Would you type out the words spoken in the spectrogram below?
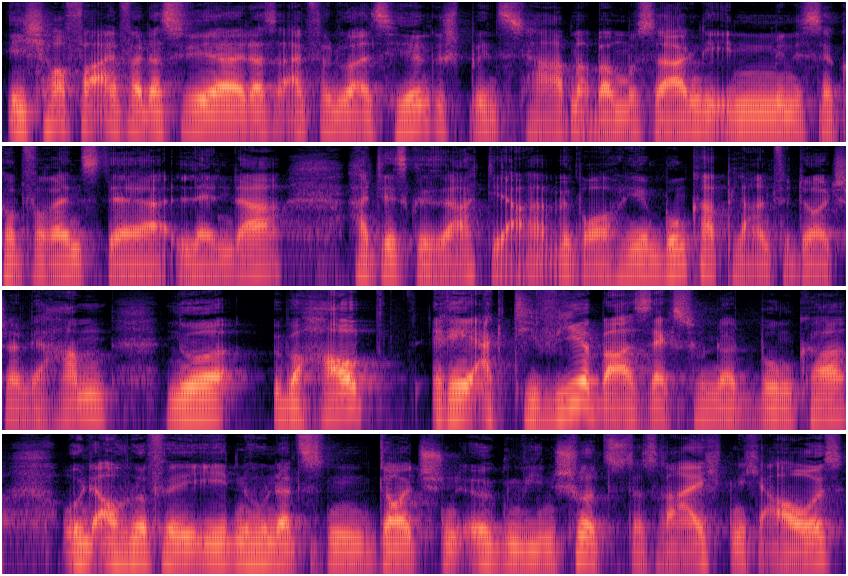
Ich hoffe einfach, dass wir das einfach nur als Hirngespinst haben. Aber muss sagen, die Innenministerkonferenz der Länder hat jetzt gesagt, ja, wir brauchen hier einen Bunkerplan für Deutschland. Wir haben nur überhaupt reaktivierbar 600 Bunker und auch nur für jeden hundertsten Deutschen irgendwie einen Schutz. Das reicht nicht aus.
